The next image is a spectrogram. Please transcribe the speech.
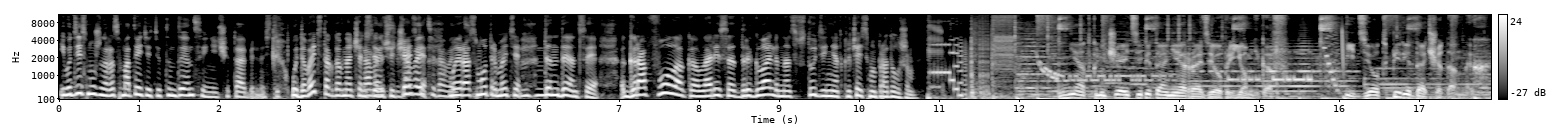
И вот здесь нужно рассмотреть эти тенденции нечитабельности. Ой, давайте тогда в начале Давайте, следующей части давайте, давайте. мы рассмотрим эти тенденции. Графолог Лариса Дрыгваль у нас в студии. Не отключайтесь, мы продолжим. Не отключайте питание радиоприемников. Идет передача данных.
